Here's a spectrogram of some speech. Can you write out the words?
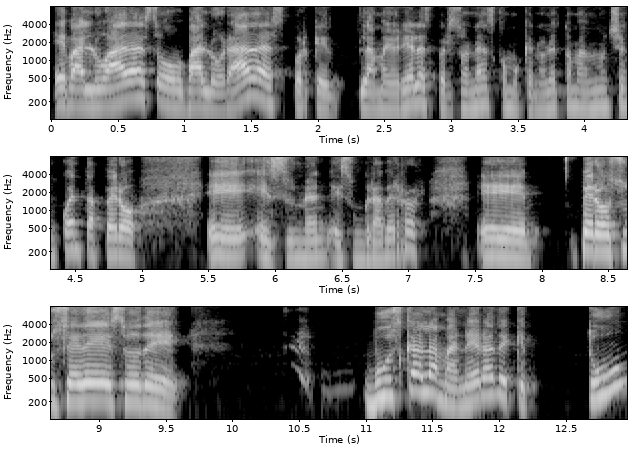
evaluadas o valoradas, porque la mayoría de las personas como que no le toman mucho en cuenta, pero eh, es, es un grave error. pero sucede eso de, busca la manera de que tú,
